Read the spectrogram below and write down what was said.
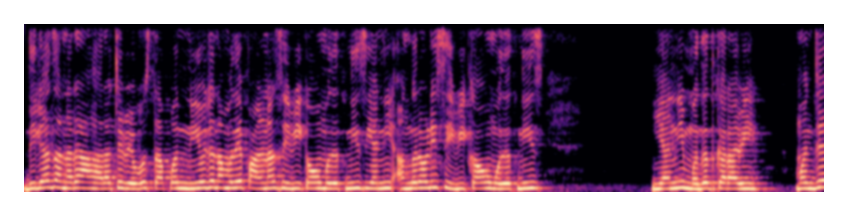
दिल्या जाणाऱ्या आहाराचे व्यवस्थापन नियोजनामध्ये पाळणा सेविका व मदतनीस यांनी अंगणवाडी सेविका व मदतनीस यांनी मदत करावी. म्हणजे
